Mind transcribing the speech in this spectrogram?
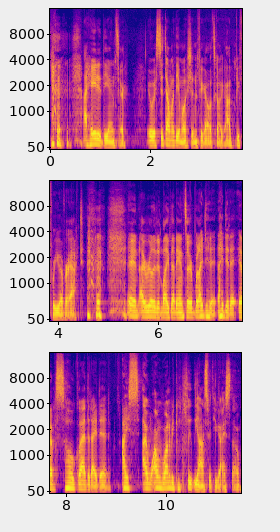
I hated the answer. It was sit down with the emotion and figure out what's going on before you ever act. and I really didn't like that answer, but I did it. I did it. And I'm so glad that I did. I, I, I want to be completely honest with you guys, though.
